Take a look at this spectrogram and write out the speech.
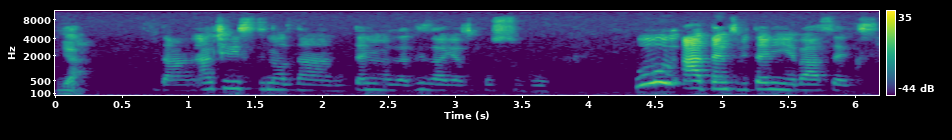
Yeah. Than actually sitting us down and telling us that this is how you're supposed to go. Who had time to be telling you about sex?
